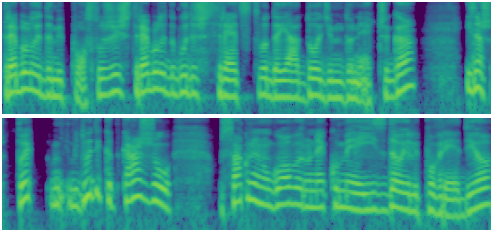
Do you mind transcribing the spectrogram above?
trebalo je da mi poslužiš, trebalo je da budeš sredstvo da ja dođem do nečega. I znaš, to je, ljudi kad kažu u svakodnevnom govoru neko me je izdao ili povredio,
